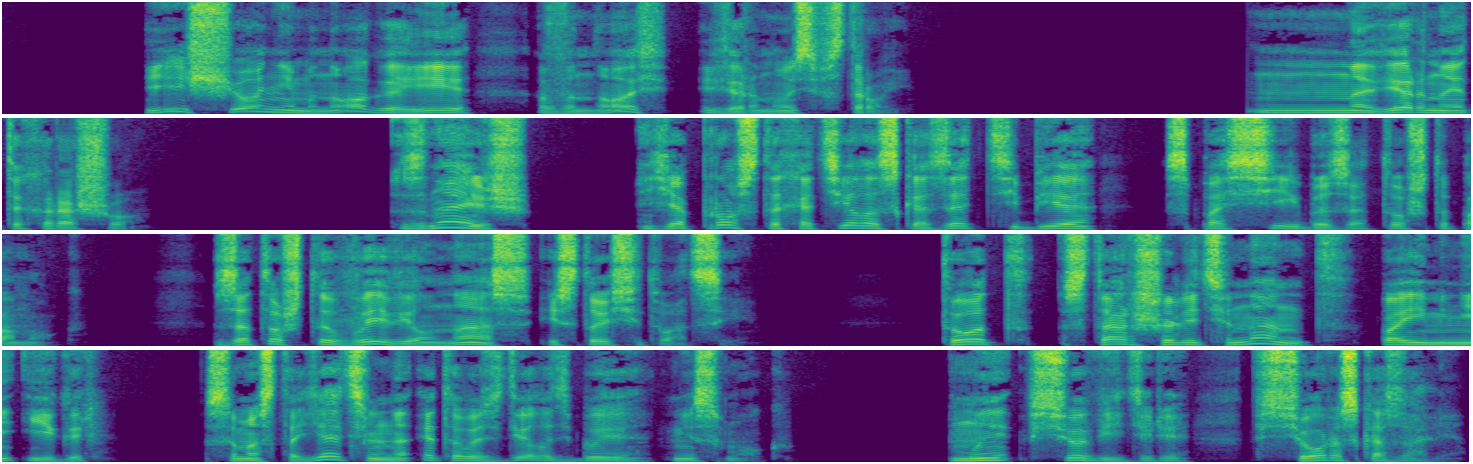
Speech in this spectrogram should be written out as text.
«Еще немного и вновь вернусь в строй». «Наверное, это хорошо. Знаешь, я просто хотела сказать тебе спасибо за то, что помог, за то, что вывел нас из той ситуации. Тот старший лейтенант по имени Игорь самостоятельно этого сделать бы не смог. Мы все видели, все рассказали.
